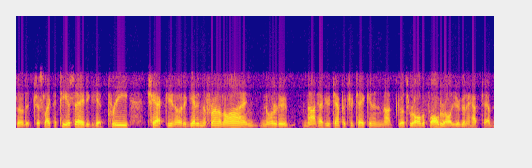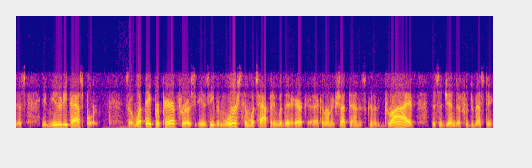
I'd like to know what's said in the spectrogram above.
so that just like the TSA to get pre-check, you know, to get in the front of the line in order to not have your temperature taken and not go through all the falderall, you're going to have to have this immunity passport. So what they prepared for us is even worse than what's happening with the economic shutdown. It's going to drive this agenda for domestic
